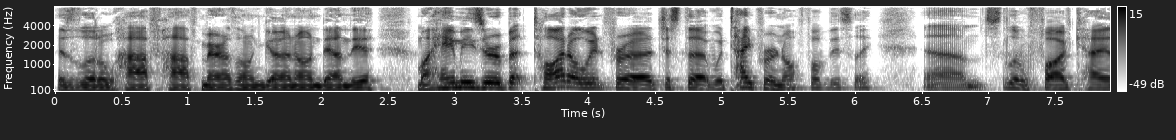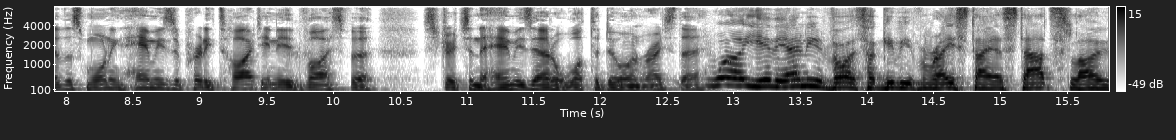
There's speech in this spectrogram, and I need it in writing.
There's a little half half marathon going on down there. My hammies are a bit tight. I went for a, just a, we're tapering off, obviously. Um, it's a little 5K this morning. Hammies are pretty tight. Any advice for stretching the hammies out or what to do on race day? Well, yeah, the only advice I'll give you from race day is start slow.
